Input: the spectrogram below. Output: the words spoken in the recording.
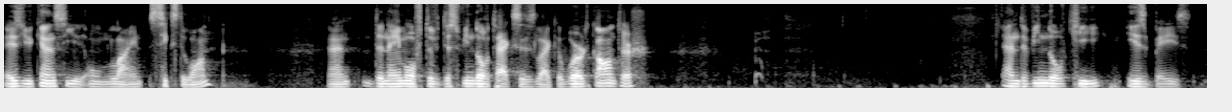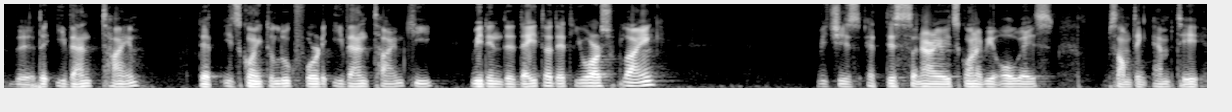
as you can see on line 61. And the name of the, this window text is like a word counter. And the window key is based the, the event time that it's going to look for the event time key within the data that you are supplying, which is at this scenario, it's going to be always something empty,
